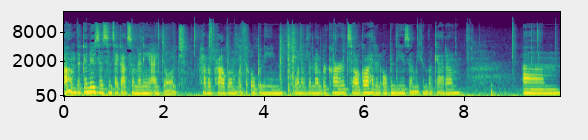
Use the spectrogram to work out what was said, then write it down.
Um, the good news is since I got so many, I don't have a problem with opening one of the member cards. So I'll go ahead and open these and we can look at them. Um,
